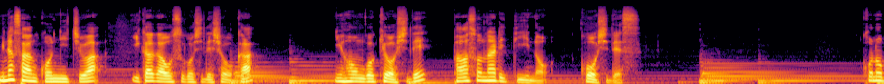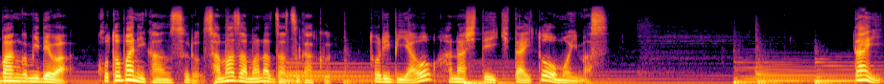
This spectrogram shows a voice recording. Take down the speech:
皆さんこんにちは。いかがお過ごしでしょうか？日本語教師でパーソナリティの講師です。この番組では言葉に関するさまざまな雑学トリビアを話していきたいと思います。第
